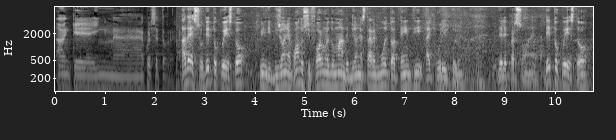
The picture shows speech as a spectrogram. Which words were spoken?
anche in eh, quel settore. Adesso detto questo, quindi bisogna quando si formano le domande bisogna stare molto attenti al curriculum delle persone. Detto questo,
